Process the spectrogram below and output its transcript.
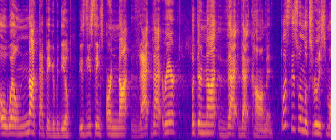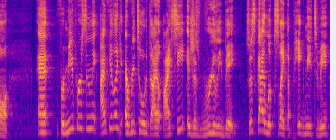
oh well, not that big of a deal. Because these things are not that, that rare. But they're not that, that common. Plus, this one looks really small. And for me personally, I feel like every Totodile I see is just really big. So this guy looks like a pygmy to me.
